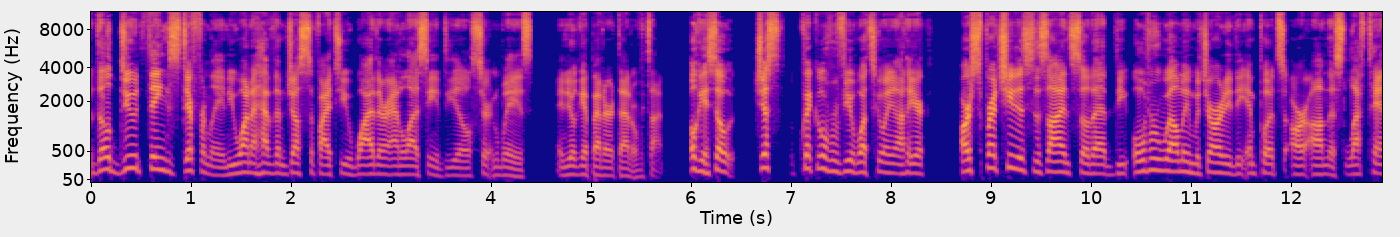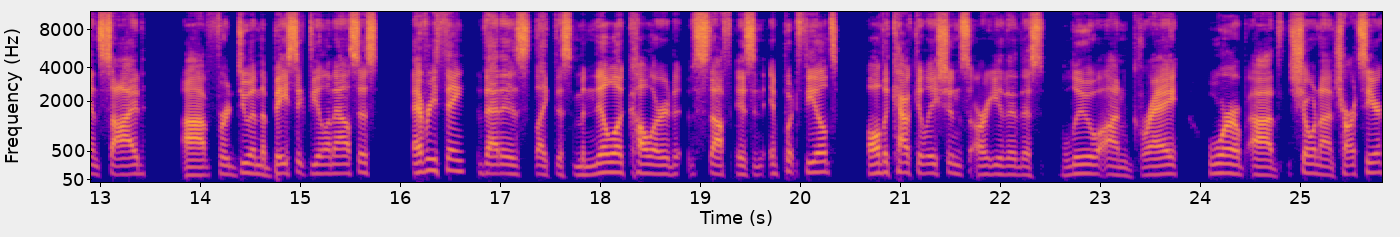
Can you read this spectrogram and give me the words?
they'll do things differently and you want to have them justify to you why they're analyzing a deal certain ways and you'll get better at that over time Okay, so just a quick overview of what's going on here. Our spreadsheet is designed so that the overwhelming majority of the inputs are on this left hand side uh, for doing the basic deal analysis. Everything that is like this manila colored stuff is an input field. All the calculations are either this blue on gray or uh, shown on charts here.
